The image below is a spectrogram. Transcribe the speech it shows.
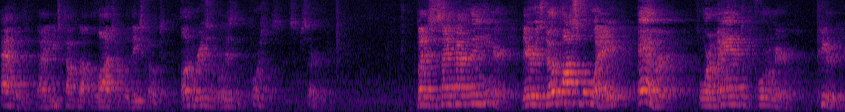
happen. Now, you talk about logic with these folks. Unreasonable, isn't it? Of course, it's, it's absurd. But it's the same kind of thing here. There is no possible way ever for a man to perform a miracle. Period.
